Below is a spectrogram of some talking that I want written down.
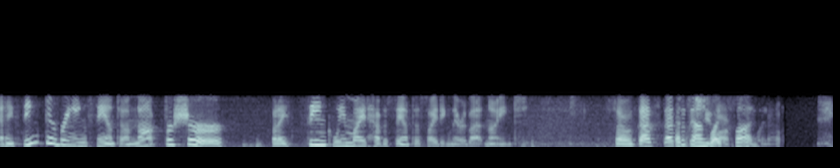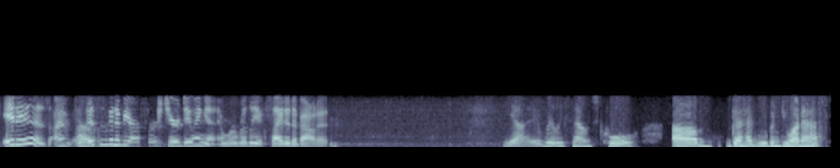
and I think they're bringing Santa. I'm not for sure, but I think we might have a Santa sighting there that night. So that's that's that what sounds the like fun. It is. I'm. Uh, this is going to be our first year doing it, and we're really excited about it. Yeah, it really sounds cool. Um, go ahead, Ruben. Do you want to ask?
